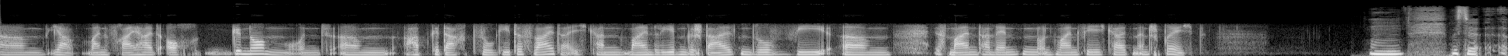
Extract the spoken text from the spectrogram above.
ähm, ja meine Freiheit auch genommen und ähm, habe gedacht, so geht es weiter. Ich kann mein Leben gestalten, so wie ähm, es meinen Talenten und meinen Fähigkeiten entspricht. Hm. Müsste äh,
